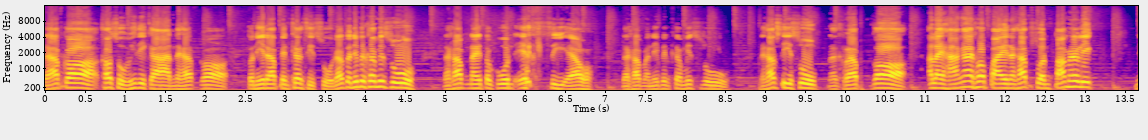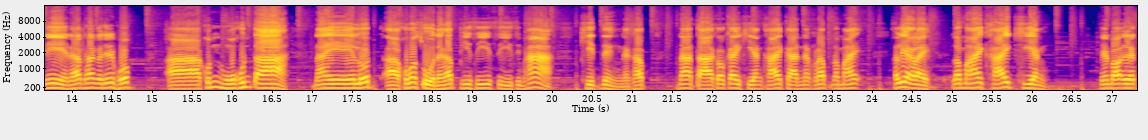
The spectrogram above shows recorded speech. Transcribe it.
นะครับ ก็เข้าสู่พิธีการนะครับ ก็ตัวนี้นะครับเป็นเครื่องสีสูบนะครับตัวนี้เป็นเครื่องมิตซูนะครับในตระกูล SCL นะครับ อันนี้เป็นเครื่องมิตซูนะครับสี่สูบนะครับ ก็อะไรหาง่ายทั่วไปนะครับ ส่วนปั๊มไฮดรอลิกนี่นะครับท่านก็จะได้พบอ่าคุ้นหูคุ้นตาในรถอ่าโคมาสูนะครับ PC 45ขีดหนึ่งนะครับ หน้าตาก็ใกล้เคียงคล้ายกันนะครับละไม้เขาเรียกอะไรละไม้คล้ายเคียงเมนบอเอิร์ด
